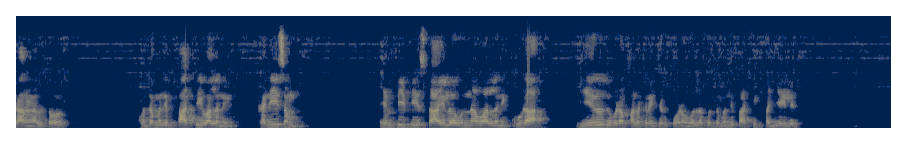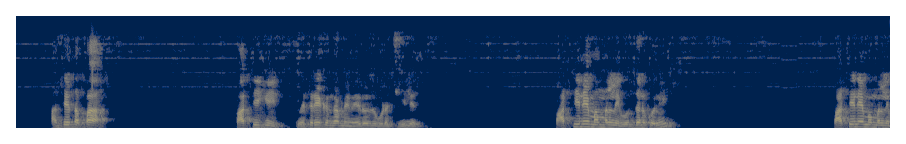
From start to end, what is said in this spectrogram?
కారణాలతో కొంతమంది పార్టీ వాళ్ళని కనీసం ఎంపీపీ స్థాయిలో ఉన్న వాళ్ళని కూడా ఏ రోజు కూడా పలకరించకపోవడం వల్ల కొంతమంది పార్టీకి పనిచేయలేదు అంతే తప్ప పార్టీకి వ్యతిరేకంగా మేము ఏ రోజు కూడా చేయలేదు. పార్టీనే మమ్మల్ని వద్దనుకొని పార్టీనే మమ్మల్ని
